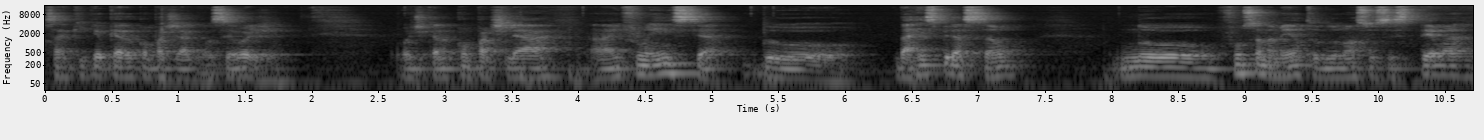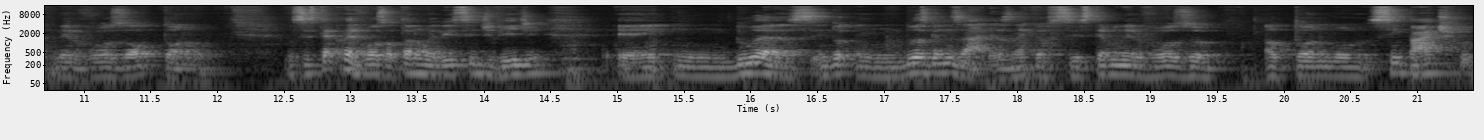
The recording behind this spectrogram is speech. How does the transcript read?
Sabe o que eu quero compartilhar com você hoje? Hoje eu quero compartilhar a influência do, da respiração no funcionamento do nosso sistema nervoso autônomo. O sistema nervoso autônomo ele se divide em, em duas, em, em, duas grandes áreas, né? que é o sistema nervoso autônomo simpático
